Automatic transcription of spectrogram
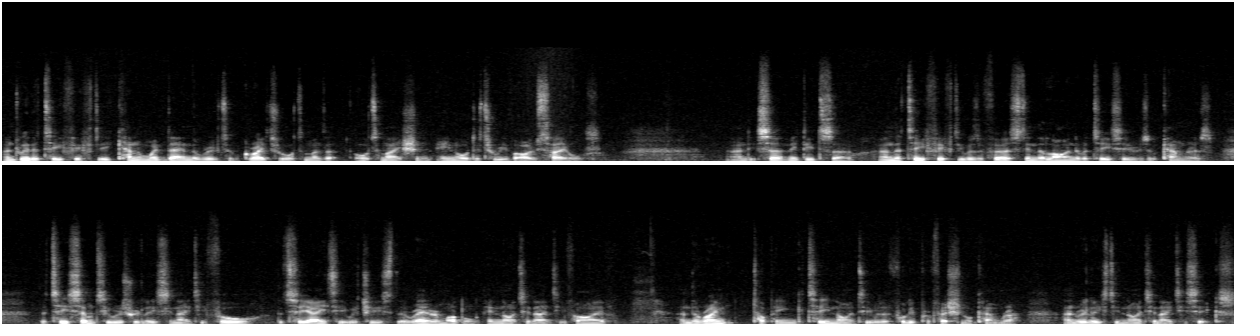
and with the T50 Canon went down the route of greater automa automation in order to revive sales and it certainly did so and the T50 was the first in the line of a T-series of cameras. The T70 was released in 84 the T80 which is the rarer model in 1985 and the range topping T90 was a fully professional camera and released in 1986.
